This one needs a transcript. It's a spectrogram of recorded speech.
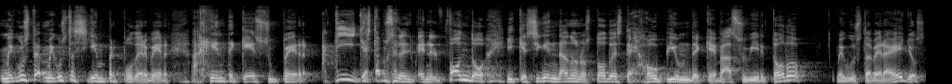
me gusta, me gusta siempre poder ver a gente que es súper, aquí ya estamos en el, en el fondo y que siguen dándonos todo este hopium de que va a subir todo me gusta ver a ellos.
